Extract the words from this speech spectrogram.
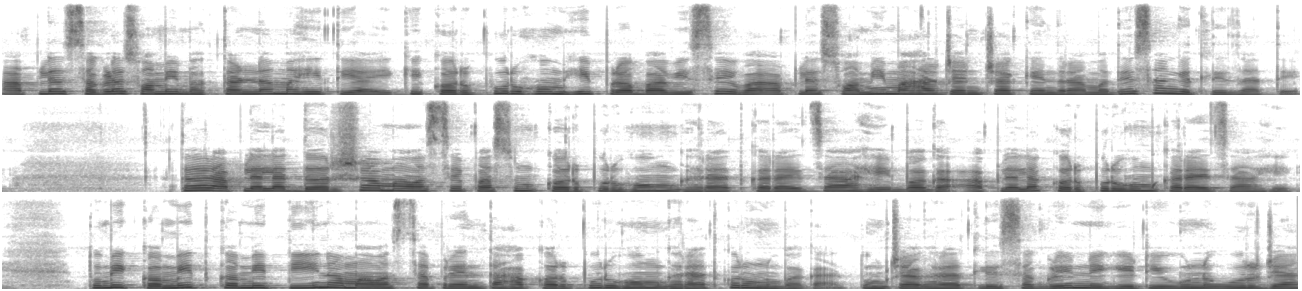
आपल्या सगळ्या स्वामी भक्तांना माहिती आहे की कर्पूर होम ही प्रभावी सेवा आपल्या स्वामी महाराजांच्या केंद्रामध्ये सांगितली जाते. तर आपल्याला दर्श अमावस्येपासून कर्पूर होम घरात करायचा आहे. बघा आपल्याला कर्पूर होम करायचा आहे. तुम्ही कमीत कमी तीन अमावस्यापर्यंत हा कर्पूर होम घरात करून बघा. तुमच्या घरातली सगळी निगेटिव्ह ऊर्जा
